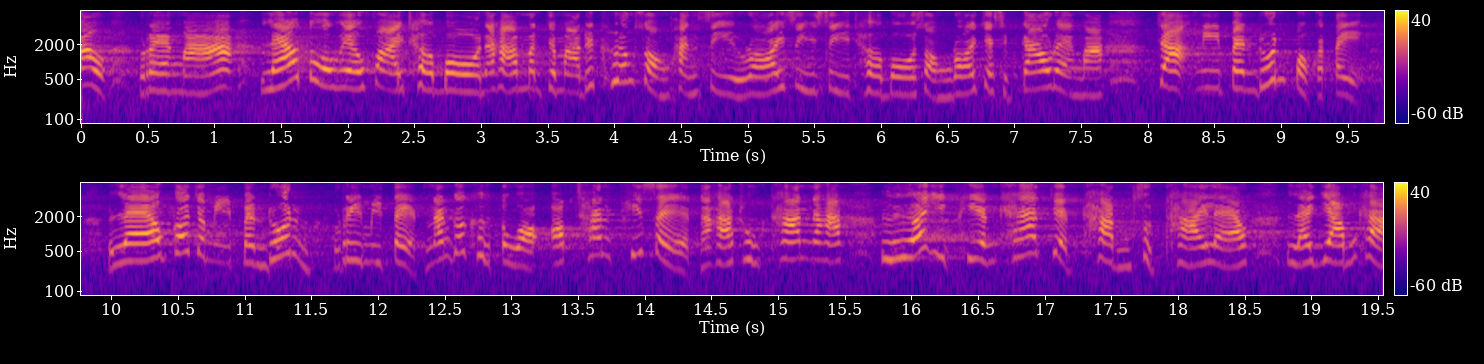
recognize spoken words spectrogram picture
279 แรงม้า แล้วตัวเวลไฟเทอร์โบนะคะ มันจะมาด้วยเครื่อง 2,400ซีซีเท79 แรงม้าจะมีเป็นรุ่นปกติ แล้วก็จะมีเป็นรุ่น Limited นั่นก็คือตัวออปชั่นพิเศษนะคะ ทุกท่านนะคะ เหลืออีกเพียงแค่ 7 คันสุดท้ายแล้ว และย้ำค่ะ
